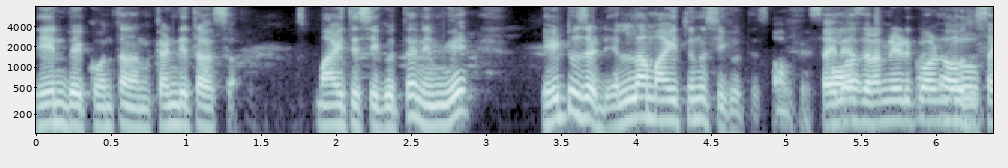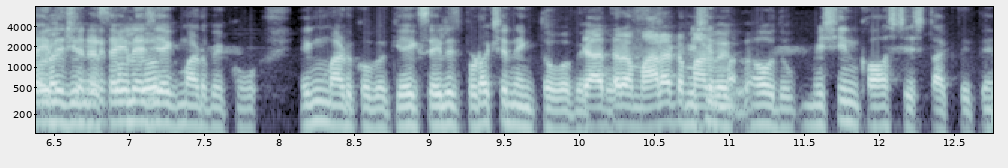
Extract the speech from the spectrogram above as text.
ಏನ್ ಬೇಕು ಅಂತ ನಾನು ಖಂಡಿತ ಮಾಹಿತಿ ಸಿಗುತ್ತೆ. ನಿಮ್ಗೆ ಎ ಟು ಝೆಡ್ ಎಲ್ಲ ಮಾಹಿತಿನೂ ಸಿಗುತ್ತೆ. ಸೈಲೇಜ್ ರನ್ ಹಿಡ್ಕೊಂಡು ಸೈಲೇಜ್ ಸೈಲೇಜ್ ಹೇಗ್ ಮಾಡ್ಬೇಕು ಹೆಂಗ್ ಮಾಡ್ಕೋಬೇಕು ಹೇಗ್ ಸೈಲೇಜ್ ಪ್ರೊಡಕ್ಷನ್ ಹೆಂಗ್ ಯಾವ ತಗೋಬೇಕು ತರ ಮಾರಾಟ ಮಾಡಬೇಕು? ಹೌದು ಮಿಷಿನ್ ಕಾಸ್ಟ್ ಎಷ್ಟಾಗ್ತೈತೆ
